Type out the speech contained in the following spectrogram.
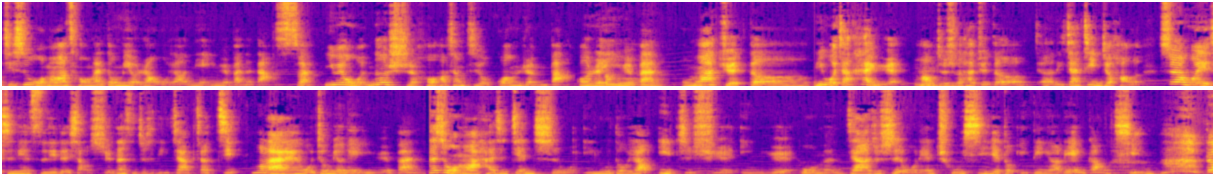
其实我妈妈从来都没有让我要念音乐班的打算，因为我那时候好像只有光人吧，光人音乐班。哦我妈妈觉得离我家太远，好、嗯，就是说她觉得呃离家近就好了。虽然我也是念私立的小学，但是就是离家比较近。后来我就没有念音乐班，但是我妈妈还是坚持我一路都要一直学音乐。我们家就是我连除夕夜都一定要练钢琴。对，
